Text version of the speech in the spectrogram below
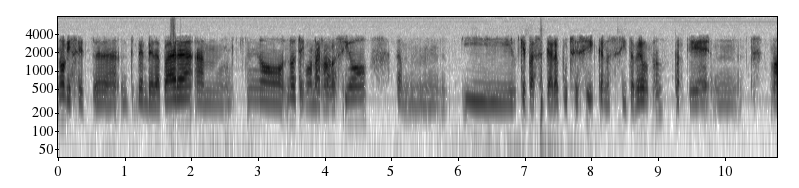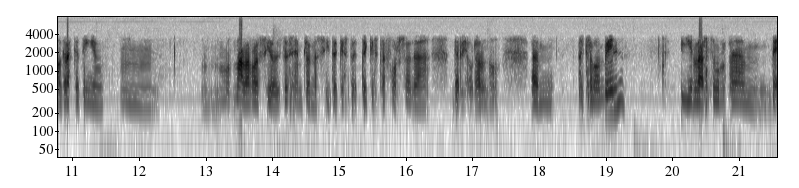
no li ha fet uh, ben bé de pare, um, no, no té bona relació, um, i el que passa que ara potser sí que necessita veure, perquè um, malgrat que tinguin um, mala relació des de sempre necessita aquesta, aquesta força de, de veure'l, no? Um, es troba amb ell i l'Arthur, um, bé,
